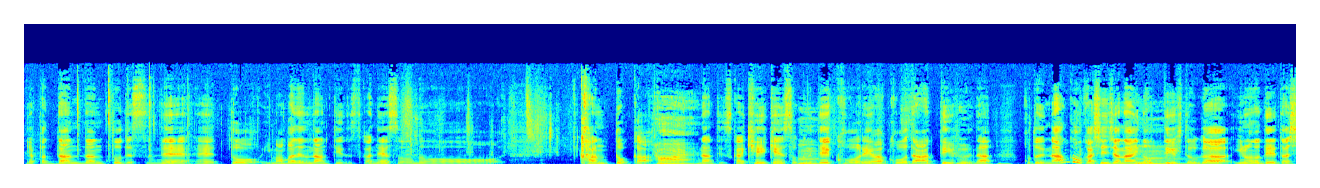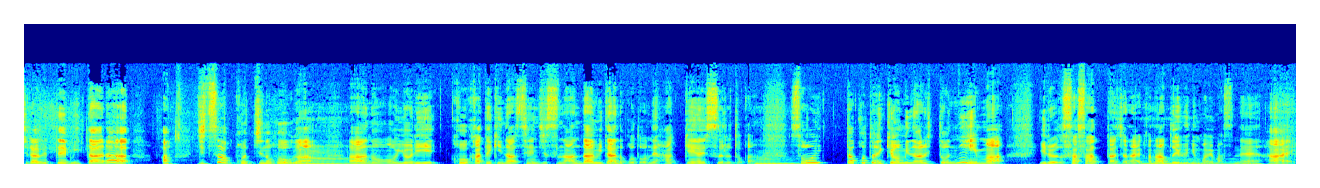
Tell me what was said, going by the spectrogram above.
やっぱだんだんとですね、えっ、と、今までのなんていうんですかね、その、勘とか、はい。なんですか、経験則で、これはこうだっていうふうなことで、なんかおかしいんじゃないのっていう人が、いろんなデータ調べてみたら、あ、実はこっちの方が、うん。あの、より効果的な戦術なんだみたいなことをね、発見するとか、うん。そういったことに興味のある人に、まあ、いろいろ刺さったんじゃないかなというふうに思いますね。はい。や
